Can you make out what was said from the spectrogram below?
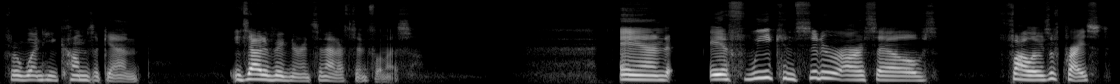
for when he comes again, it's out of ignorance and out of sinfulness. And if we consider ourselves followers of Christ,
